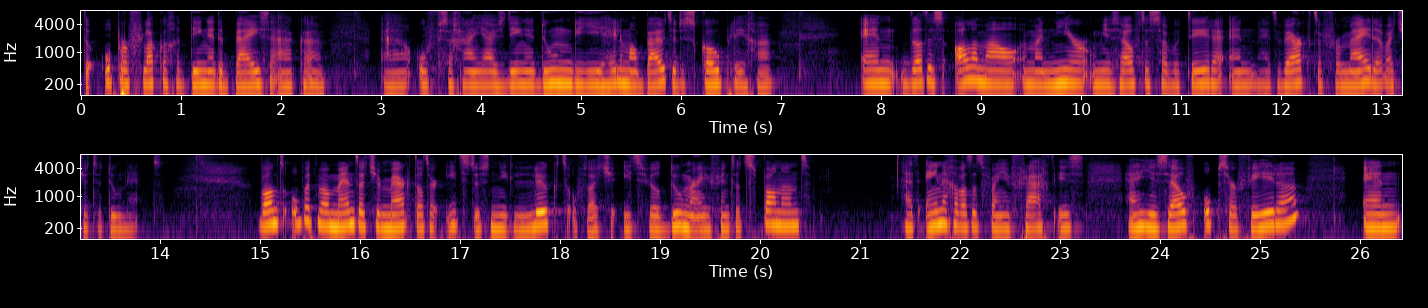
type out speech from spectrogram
de oppervlakkige dingen, de bijzaken. Uh, of ze gaan juist dingen doen die helemaal buiten de scope liggen. En dat is allemaal een manier om jezelf te saboteren en het werk te vermijden wat je te doen hebt. Want op het moment dat je merkt dat er iets dus niet lukt of dat je iets wilt doen, maar je vindt het spannend, het enige wat het van je vraagt is hè, jezelf observeren en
